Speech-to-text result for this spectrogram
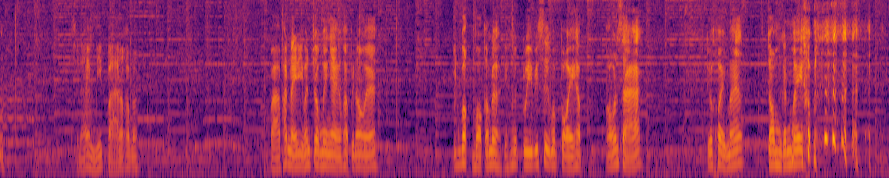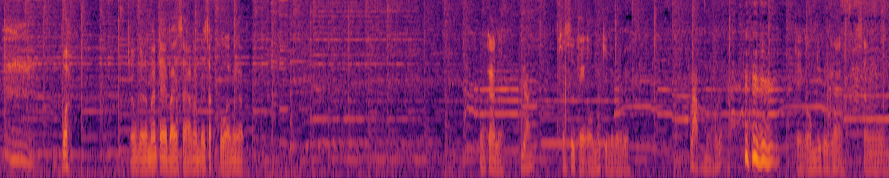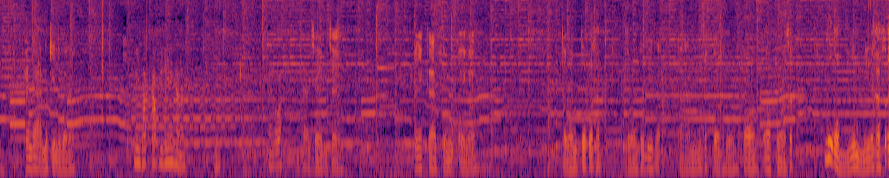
เสียดายมีป่าแล้วครับเนาะ ป่าพันธุ์ไหนที่มันจงง่ายๆครับพี่น้องนะอินบอกบอกกันเลยเดี๋ยวเฮือตุยไปซื้อมาปล่อยครับ เอาพรรษา เดี๋ยวค่อยมาจอมกันไหมครับว้าจอมกันมาแต่บ่ายสามมันได้สักตัวไหมครับน้ำกันเหรอยังจะซื้อแกงออมมากินได้ไหมหลับหมูด้วยแกงออมดีกว่าสั่งแพนด้ามากินดีกว่าเนอะนี่พักครับอยู่นี่ค่ะนะนั่นก็ว่าใช่ใช่ใช่ บรรยากาศฝนเองเนาะตะวันตกแล้วครับตะวันตกดินละตามนี้สักก่อนครับผมพอออกหัวสักบ่วมอย่างนี้นะครับ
